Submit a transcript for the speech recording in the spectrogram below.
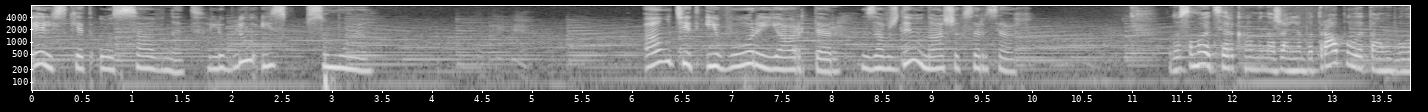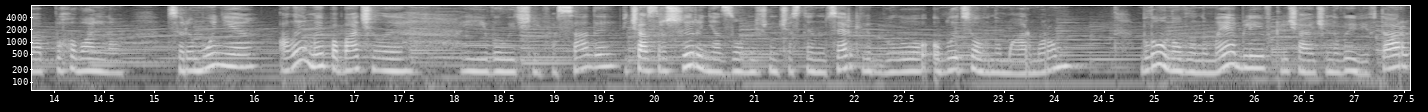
Ельскет о савнет. Люблю і сумую. Алтіт і вори яртер завжди у наших серцях. До самої церкви ми, на жаль, не потрапили, там була поховальна церемонія, але ми побачили її величні фасади. Під час розширення зовнішню частину церкви було облицьовано мармуром, було оновлено меблі, включаючи новий вівтар.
